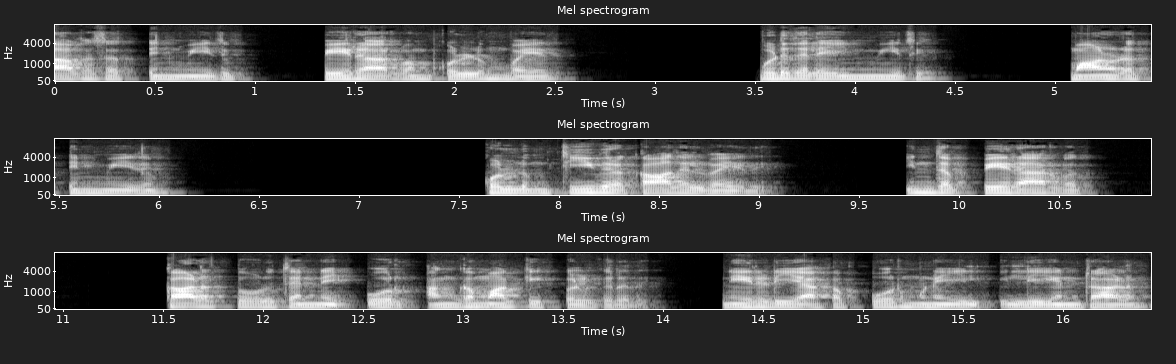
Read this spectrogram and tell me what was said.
சாகசத்தின் மீது பேரார்வம் கொள்ளும் வயது. விடுதலையின் மீது மானுடத்தின் மீதும் கொள்ளும் தீவிர காதல் வயது. இந்த பேரார்வ காலத்தோடு தன்னை ஓர் அங்கமாக்கிக் கொள்கிறது. நேரடியாக போர் முனையில் இல்லை என்றாலும்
